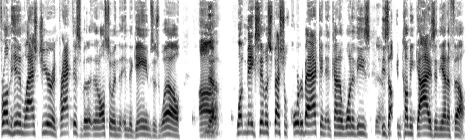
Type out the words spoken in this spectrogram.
from him last year in practice, but then also in the in the games as well, uh, yeah. what makes him a special quarterback and, and kind of one of these yeah. these up and coming guys in the NFL?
